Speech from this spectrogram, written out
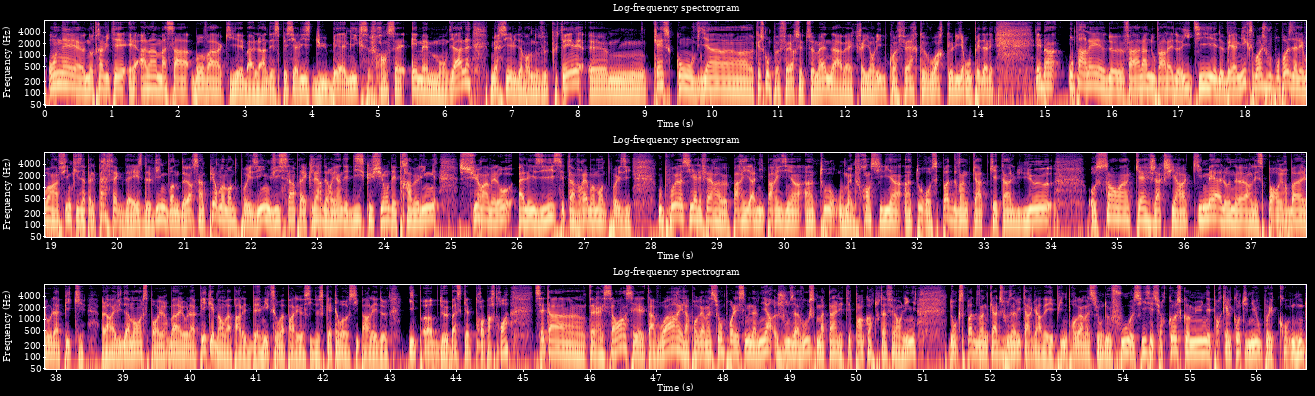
On est, euh, notre invité est Alain Massa Bova, qui est bah, l'un des spécialistes du BMX français et même mondial. Merci évidemment de nous écouter. Euh, qu'est-ce qu'on vient, qu'est-ce qu'on peut faire cette semaine avec Rayon Libre? Quoi faire Que voir Que lire ou pédaler? Eh ben, on parlait de, enfin Alain nous parlait de E.T. et de BMX. Moi, je vous propose d'aller voir un film qui s'appelle Perfect Days de Wim Wenders. Un pur moment de poésie, une vie simple avec l'air de rien, des discussions, des travelling sur un vélo. Allez-y, c'est un vrai moment de poésie. Vous pouvez aussi aller faire euh, Paris, amis parisiens, un tour, ou même francilien, un tour au Spot 24, qui est un lieu au 101 quai Jacques Chirac, qui met à l'honneur les sports urbains et olympiques. Alors évidemment, le sport urbain et olympique, eh ben, on va parler de BMX, on va parler aussi de skate, on va aussi parler de hip-hop, de basket 3x3. C'est intéressant, c'est à voir, et la programmation pour les semaines à venir, je vous avoue, ce matin, elle n'était pas encore tout à fait en ligne. Donc Spot 24, je vous invite à regarder. Et puis une programmation de fou aussi, c'est sur Cause Commune, et pour qu'elle continue, vous pouvez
